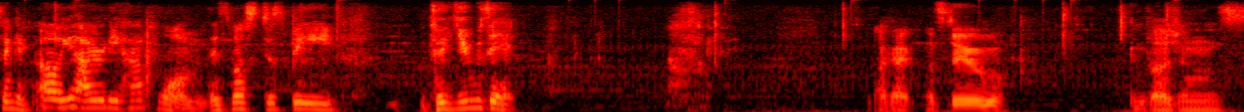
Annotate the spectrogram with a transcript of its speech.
Thinking, oh yeah, I already have one. This must just be to use it. Okay, let's do conversions,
